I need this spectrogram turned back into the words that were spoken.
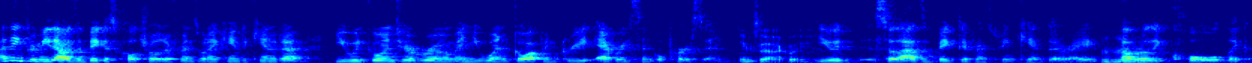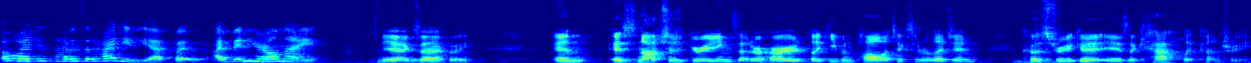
I think for me that was the biggest cultural difference when I came to Canada. You would go into a room and you wouldn't go up and greet every single person. Exactly. You would so that's a big difference between Canada, right? Mhm. Felt really cold, like oh I didn't haven't said hi to you yet, but I've been here all night. Yeah, exactly. And it's not just greetings that are hard. Like even politics and religion. Mm-hmm. Costa Rica is a Catholic country.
